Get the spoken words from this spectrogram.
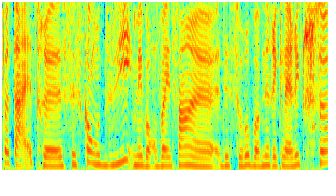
Peut-être, euh, c'est ce qu'on dit, mais bon, Vincent euh, Dessureau va venir éclairer tout ça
